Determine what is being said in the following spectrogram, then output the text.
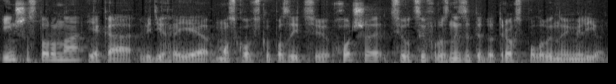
Інша сторона, яка відіграє московську позицію, хоче цю цифру знизити до 3,5 мільйонів.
